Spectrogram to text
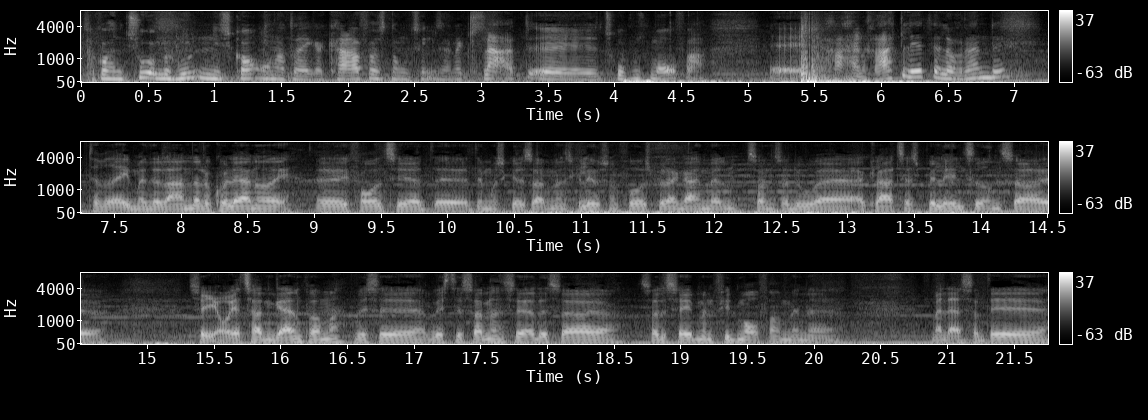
så går han tur med hunden i skoven og drikker kaffe og sådan nogle ting, så han er klart øh, truppens morfar. Øh, har han ret lidt, eller hvordan det? Det ved jeg ikke, men det er der andre, du kunne lære noget af, øh, i forhold til, at øh, det måske er sådan, man skal leve som fodboldspiller en gang imellem, sådan så du er, er klar til at spille hele tiden. Så, øh, så jo, jeg tager den gerne på mig. Hvis, øh, hvis det er sådan, han ser det, så, øh, så er det sat med en fit morfar, men, øh, men altså, det,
